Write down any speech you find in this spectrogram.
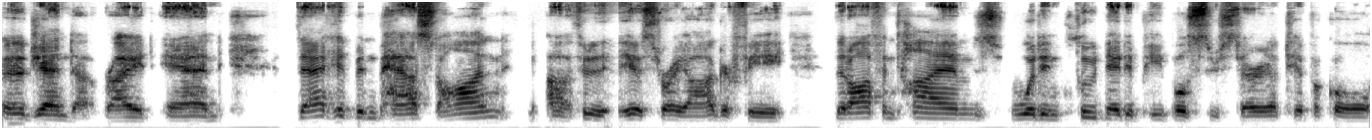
an agenda, right? And that had been passed on uh, through the historiography that oftentimes would include Native peoples through stereotypical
